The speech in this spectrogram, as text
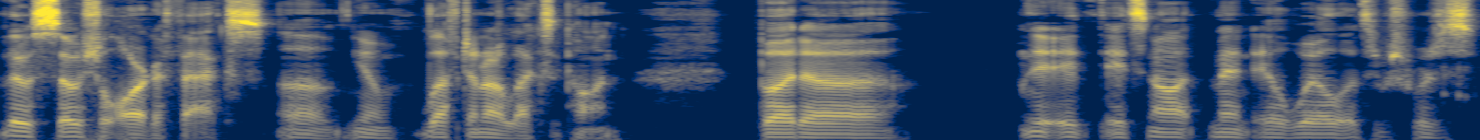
those social artifacts, uh, you know, left in our lexicon, but uh, it, it's not meant ill will. It's we're just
